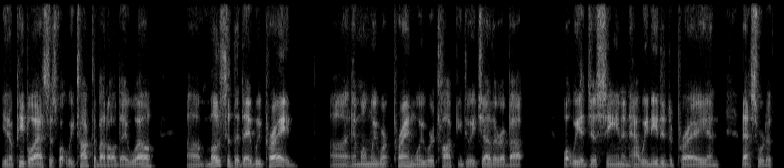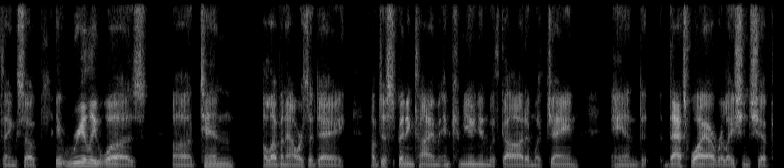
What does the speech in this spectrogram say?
you know, people ask us what we talked about all day. Well, uh, most of the day we prayed. Uh, and when we weren't praying, we were talking to each other about what we had just seen and how we needed to pray and that sort of thing. So it really was uh, 10, 11 hours a day of just spending time in communion with God and with Jane. And that's why our relationship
